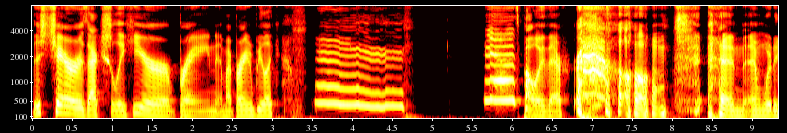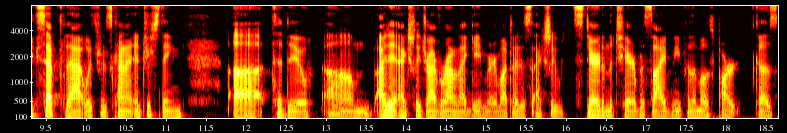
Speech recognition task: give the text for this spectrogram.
this chair is actually here, brain." And my brain would be like, mm, "Yeah, it's probably there." um, and and would accept that, which was kind of interesting uh, to do. Um, I didn't actually drive around in that game very much. I just actually stared in the chair beside me for the most part because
